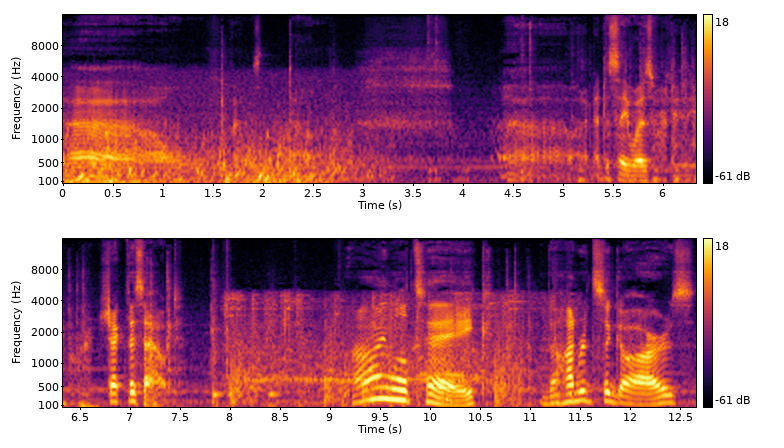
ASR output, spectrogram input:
Oh, that was dumb. Uh, what I meant to say was, one, two, three, four. check this out. I will take the hundred cigars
